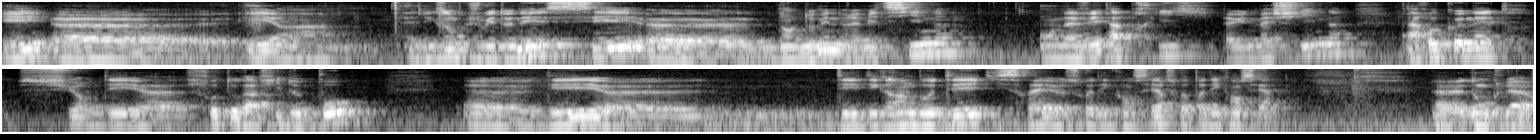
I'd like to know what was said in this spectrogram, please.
Et, euh, et l'exemple que je vais donner, c'est dans le domaine de la médecine, on avait appris à une machine à reconnaître sur des photographies de peau des des, grains de beauté qui seraient euh, soit des cancers, soit pas des cancers. Euh, donc là,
